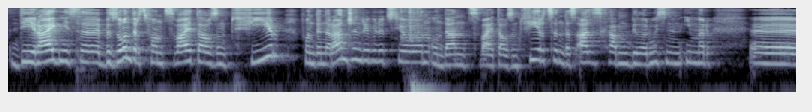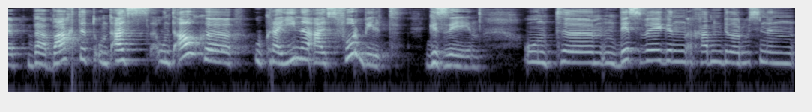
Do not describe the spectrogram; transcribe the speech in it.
die Ereignisse, besonders von 2004, von der Orangenrevolution und dann 2014, das alles haben Belarusinnen immer äh, beobachtet und, als, und auch äh, Ukraine als Vorbild gesehen. Und äh, deswegen haben Belarusinnen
